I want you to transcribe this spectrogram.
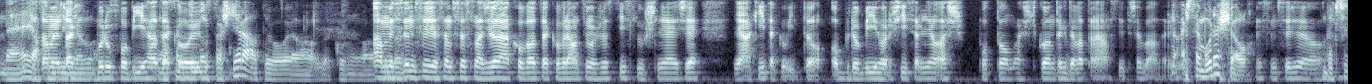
ne, já tam jsem jen tak měl, budu pobíhat. já jako, jsem tě měl strašně rád, jo. Já, jako, no, a myslím si, že jsem se snažil nachovat jako v rámci možností slušně, že nějaký takový to období horší jsem měl až potom, až kolem těch 19 třeba. No, až jsem odešel. Myslím si, že jo. Tak, si,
